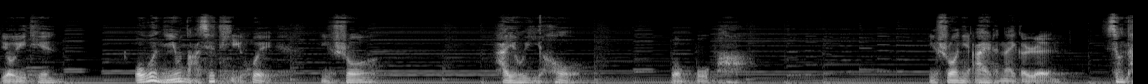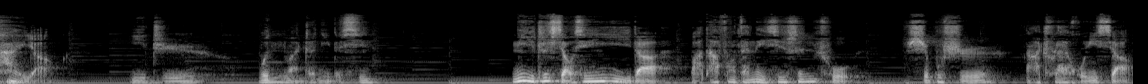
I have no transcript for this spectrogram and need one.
有一天，我问你有哪些体会，你说还有以后，我不怕。你说你爱的那个人。像太阳，一直温暖着你的心。你一直小心翼翼的把它放在内心深处，时不时拿出来回想。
